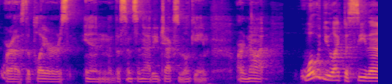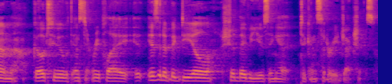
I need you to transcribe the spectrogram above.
whereas the players in the Cincinnati Jacksonville game are not. What would you like to see them go to with instant replay? Is it a big deal? Should they be using it to consider ejections?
